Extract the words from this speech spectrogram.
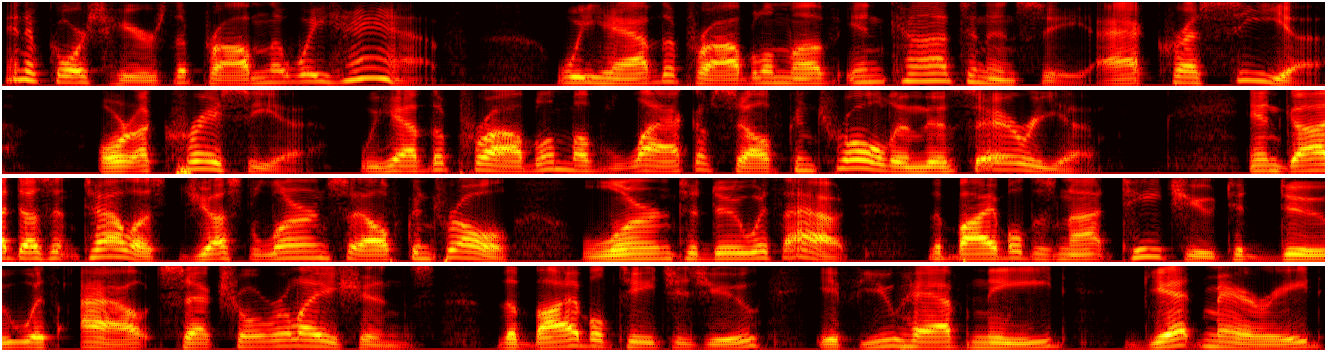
And of course, here's the problem that we have we have the problem of incontinency, acrasia, or acrasia. We have the problem of lack of self control in this area. And God doesn't tell us just learn self control, learn to do without. The Bible does not teach you to do without sexual relations. The Bible teaches you if you have need, get married,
